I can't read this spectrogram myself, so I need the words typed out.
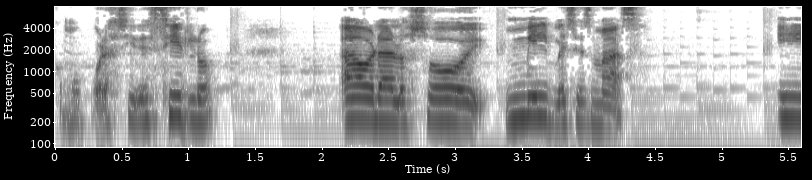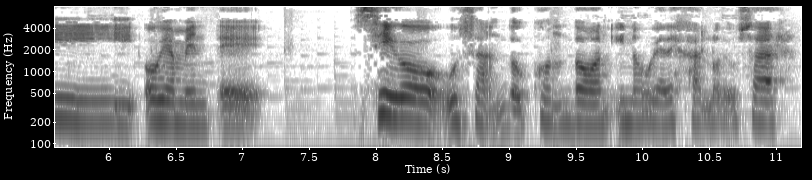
como por así decirlo, ahora lo soy mil veces más. Y obviamente sigo usando condón y no voy a dejarlo de usar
